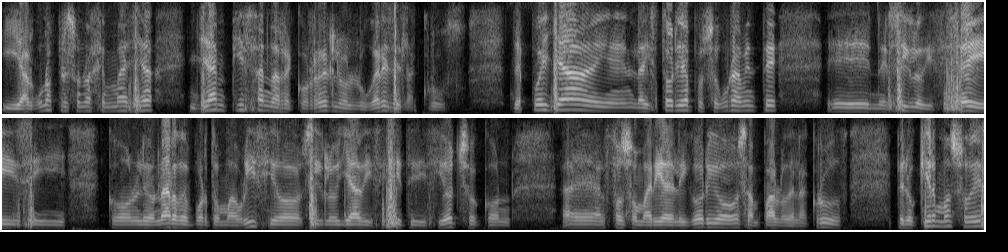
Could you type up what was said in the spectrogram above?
y algunos personajes más ya, ya empiezan a recorrer los lugares de la cruz. Después ya en la historia, pues seguramente en el siglo XVI y con Leonardo Puerto Mauricio, siglo ya XVII y XVIII, con eh, Alfonso María de Ligorio o San Pablo de la Cruz. Pero qué hermoso es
